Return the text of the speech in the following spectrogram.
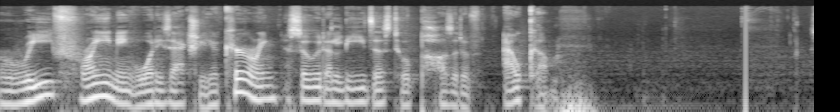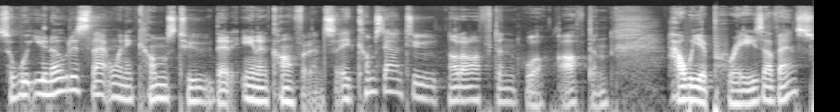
reframing what is actually occurring so it leads us to a positive outcome. So what you notice that when it comes to that inner confidence, it comes down to not often, well, often how we appraise events.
